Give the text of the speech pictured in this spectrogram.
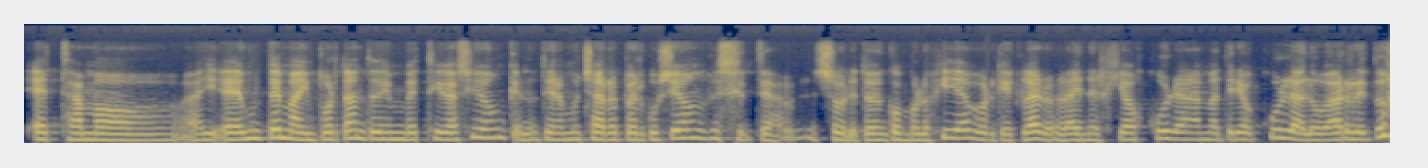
estamos es un tema importante de investigación que no tiene mucha repercusión, sobre todo en cosmología, porque claro, la energía oscura, la materia oscura lo barre todo.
